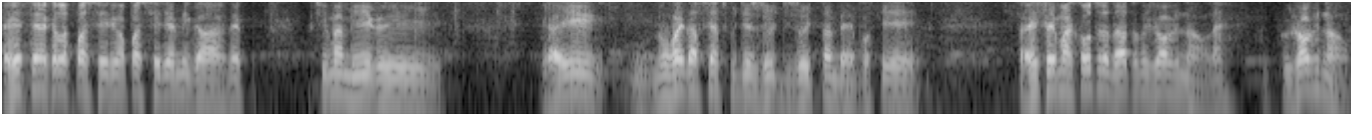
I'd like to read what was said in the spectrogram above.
A gente tem aquela parceria, uma parceria amigável, né? Time amigo e. E aí não vai dar certo pro 18, 18 também, porque a gente vai marcar outra data no jovem não, né? O jovem não.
